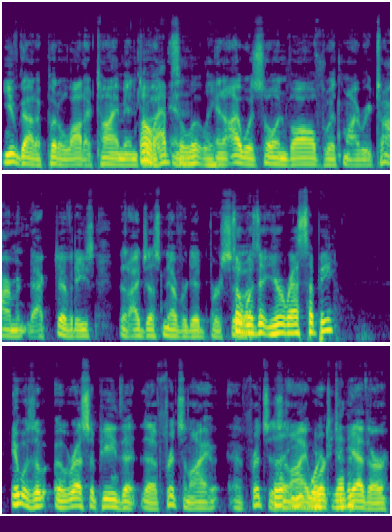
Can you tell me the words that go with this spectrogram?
you've got to put a lot of time into Oh, it. And- absolutely. And, I was so involved with my retirement activities that I just never did pursue So it. was it your recipe? It was a, a recipe that uh, Fritz and I, uh, Fritz's and I worked worked together? together.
